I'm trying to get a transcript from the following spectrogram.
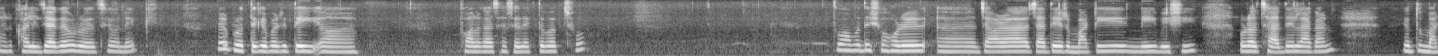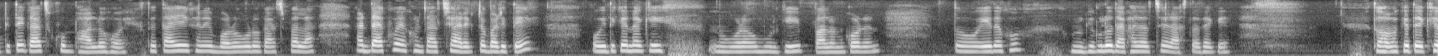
আর খালি জায়গাও রয়েছে অনেক। প্রত্যেকের বাড়িতেই ফল গাছ আছে দেখতে পাচ্ছ। তো আমাদের শহরের যারা, যাদের মাটি নেই বেশি, ওরা ছাদে লাগান। কিন্তু মাটিতে গাছ খুব ভালো হয়। তো তাই এখানে বড় বড় গাছপালা। আর দেখো এখন যাচ্ছে আরেকটা বাড়িতে। ওইদিকে নাকি ওরাও মুরগি পালন করেন। তো এই দেখো, মুরগিগুলো দেখা যাচ্ছে রাস্তা থেকে। তো আমাকে দেখে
